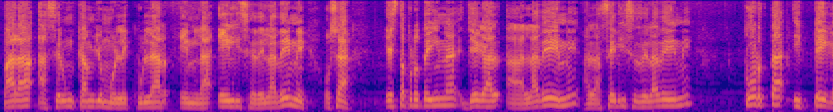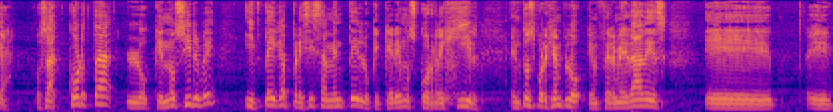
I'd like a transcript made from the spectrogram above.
para hacer un cambio molecular en la hélice del ADN. O sea, esta proteína llega al, al ADN, a las hélices del ADN, corta y pega. O sea, corta lo que no sirve y pega precisamente lo que queremos corregir. Entonces, por ejemplo, enfermedades eh, eh,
